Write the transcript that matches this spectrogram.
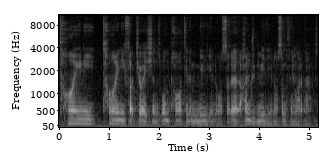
tiny, tiny fluctuations, one part in a million or so, uh, 100 million or something like that.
